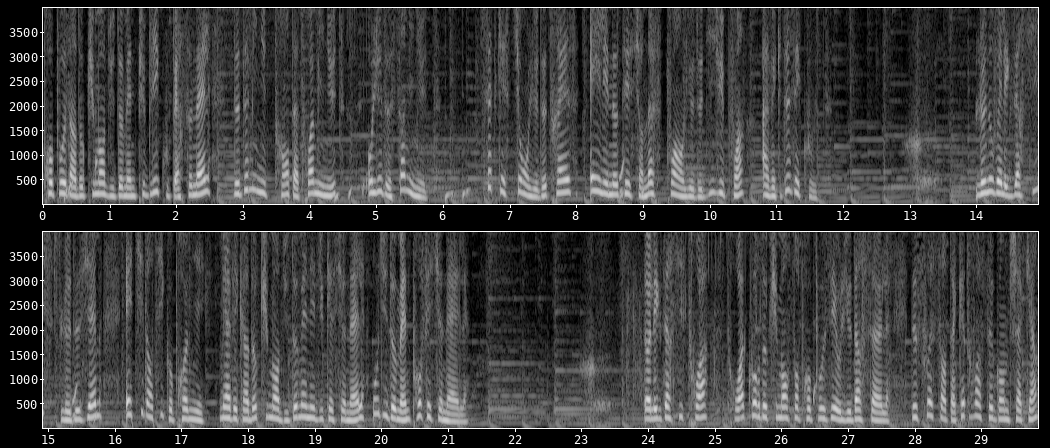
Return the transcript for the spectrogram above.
propose un document du domaine public ou personnel de 2 minutes 30 à 3 minutes au lieu de 5 minutes. 7 questions au lieu de 13 et il est noté sur 9 points au lieu de 18 points avec deux écoutes. Le nouvel exercice, le deuxième, est identique au premier, mais avec un document du domaine éducationnel ou du domaine professionnel. Dans l'exercice 3, trois courts documents sont proposés au lieu d'un seul, de 60 à 80 secondes chacun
